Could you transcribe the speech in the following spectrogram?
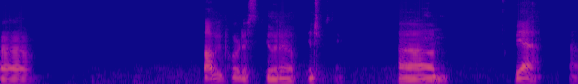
Um, Bobby Portis 2 0. Interesting. Um, yeah. Um,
